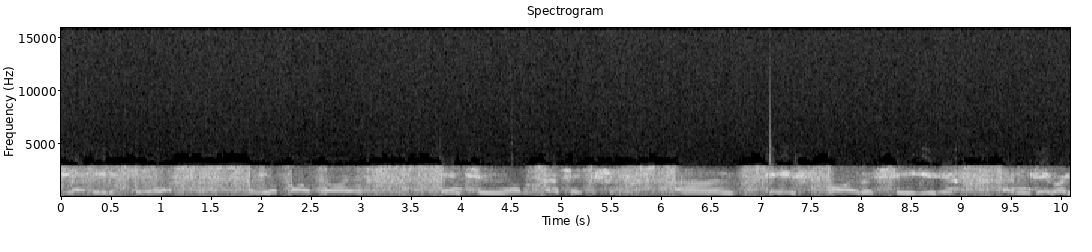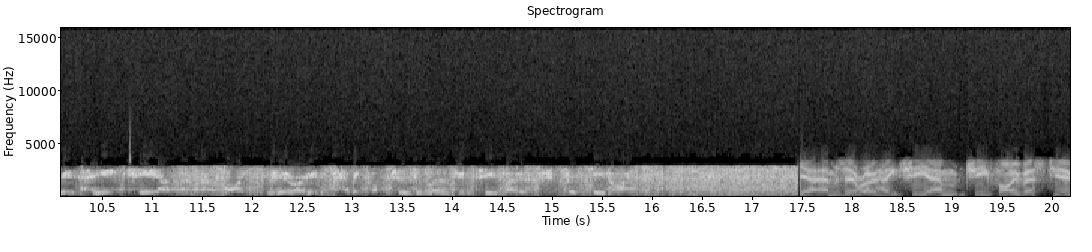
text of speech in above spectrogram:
You don't need a kilowatt. But you're 5.9 into um, ASICs. Uh, D5 SCU and 0 HEM. Mike 0, helicopters emergency medics, 59. Yeah, M0HEM, G5STU,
